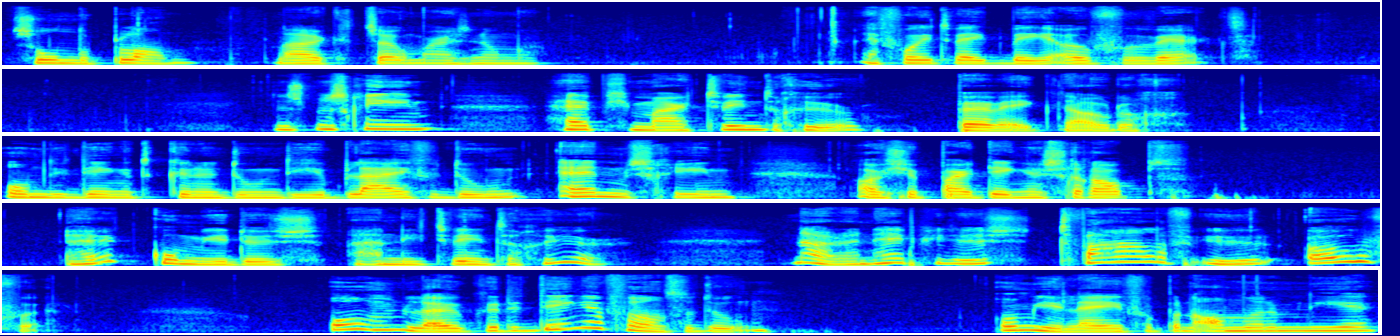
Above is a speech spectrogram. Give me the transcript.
zonder plan, laat ik het zo maar eens noemen. En voor je het weet ben je overwerkt. Dus misschien heb je maar 20 uur per week nodig om die dingen te kunnen doen die je blijven doen. En misschien als je een paar dingen schrapt, hè, kom je dus aan die 20 uur. Nou, dan heb je dus 12 uur over om leukere dingen van te doen. Om je leven op een andere manier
